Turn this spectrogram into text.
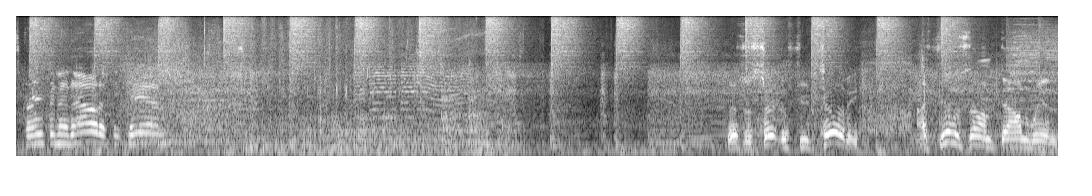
scraping it out if you can. There's a certain futility. I feel as though I'm downwind.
